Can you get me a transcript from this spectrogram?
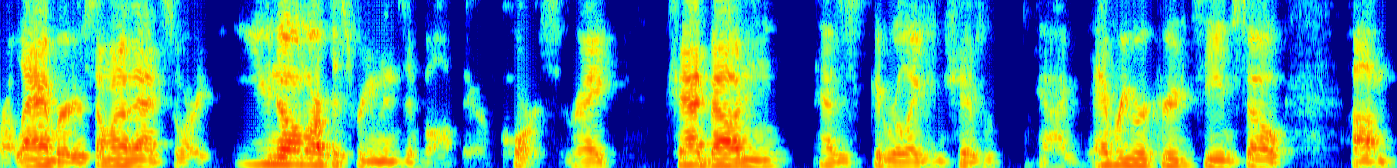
or Lambert or someone of that sort, you know Marcus Freeman's involved there, of course, right? Chad Bowden has good relationships with you know, every recruit it seems. So, um,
